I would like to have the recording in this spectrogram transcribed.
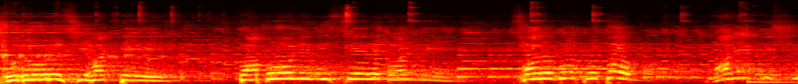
সুদূর শ্রীহট্টে তপন মিশ্রের কর্ণে সর্বপ্রথম হরে কৃষ্ণ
